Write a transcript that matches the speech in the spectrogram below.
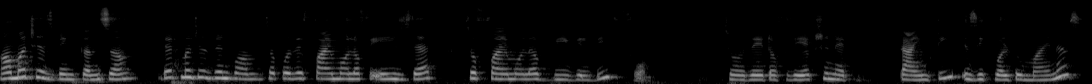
How much has been consumed? That much has been formed. Suppose if 5 mole of A is there, so 5 mole of B will be formed. So rate of reaction at time t is equal to minus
